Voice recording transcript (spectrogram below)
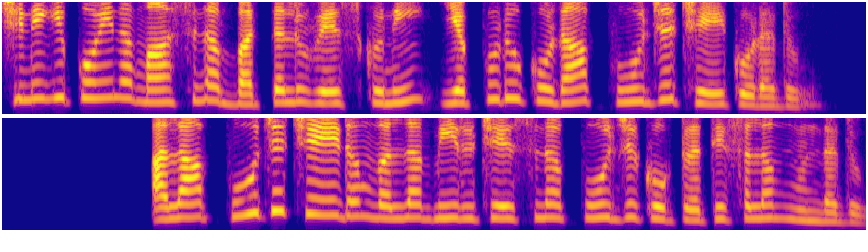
చినిగిపోయిన మాసిన బట్టలు వేసుకుని ఎప్పుడూ కూడా పూజ చేయకూడదు. అలా పూజ చేయడం వల్ల మీరు చేసిన పూజకు ప్రతిఫలం ఉండదు.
